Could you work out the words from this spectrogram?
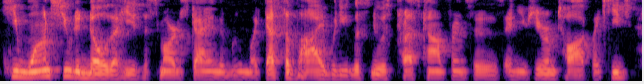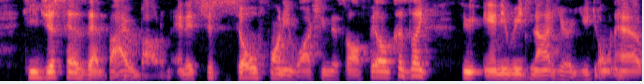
he wants you to know that he's the smartest guy in the room. Like that's the vibe when you listen to his press conferences and you hear him talk. Like he he just has that vibe about him, and it's just so funny watching this all fail. Because like, dude, Andy Reid's not here. You don't have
